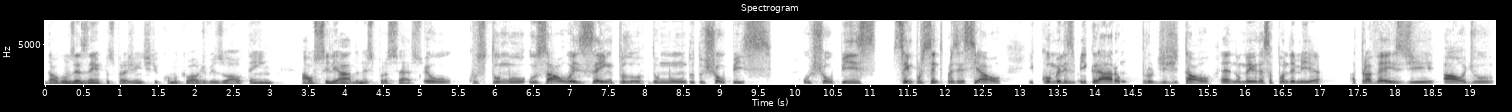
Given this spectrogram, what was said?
Dá alguns exemplos para a gente de como que o audiovisual tem auxiliado nesse processo. Eu costumo usar o exemplo do mundo do showbiz. O showbiz 100% presencial e como eles migraram para o digital é, no meio dessa pandemia, através de áudio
